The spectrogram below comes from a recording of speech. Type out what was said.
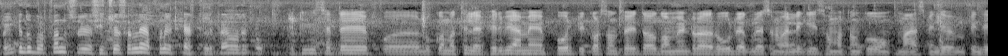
बर्त सिचुएसन एउटा त्यस्तो लोक नै फेरि आमे फुल प्रिकसन सहित गभर्नमेन्ट रुल रेगुलेसन मालिकि समस्तु मास्क पिन्ध पिन्ध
